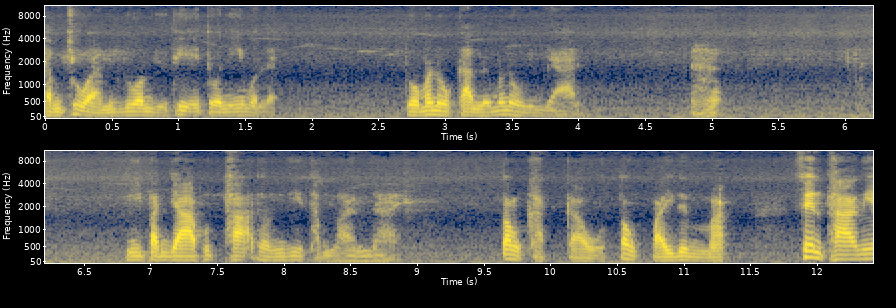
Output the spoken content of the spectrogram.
ทำชั่วมันรวมอยู่ที่ไอ้ตัวนี้หมดแหละ ตัวมโนกรรมหรือมโนวิญญาณนะฮะมีปัญญาพุทธะเท่านั้นที่ทำลายมันได้ ต้องขัดเกลาต้องไปด้วยมรรคเส้นทางนี้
